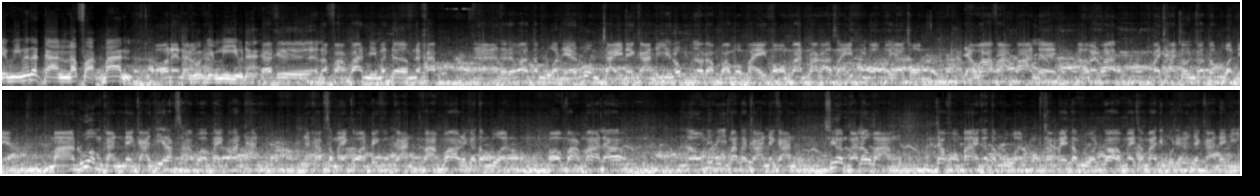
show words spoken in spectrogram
ยังมีมาตรการรับฝากบ้านอ๋อแน่นอนยังมีอยู่นะ ก็คือรับฝากบ้านมีเหมือนเดิมนะครับอ่าแต่ว่าตำรวจเนี่ยร่วมใจในการที่จะยกระดับความปลอดภัยของบ้านพักอาศัยพี่น้องประชาชนอย่าว่าฝากบ้านเลยเอาเป็นว่าประชาชนกับตำรวจเนี่ยมาร่วมกันในการที่รักษาความปลอดภัยบ้านท่านนะครับ สมัยก่อนเป็นโครงการฝากบ้านเลยกับตำรวจพอฝากบ้านแล้ว เราไม่มีมาตรการในการ ชื่อมกันระหว่างเจ้าของบ้านกับตำรวจทำให้ตำรวจก็ไม่สามารถที่บริหารจัดการได้ดี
